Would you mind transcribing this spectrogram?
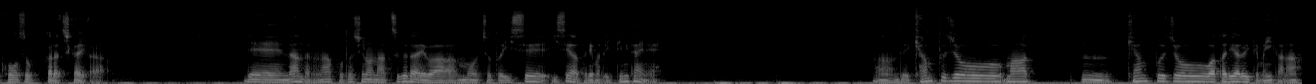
高速から近いから。で、なんだろうな、今年の夏ぐらいはもうちょっと伊勢、伊勢あたりまで行ってみたいね。うん、で、キャンプ場、まあ、うん、キャンプ場を渡り歩いてもいいかな。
